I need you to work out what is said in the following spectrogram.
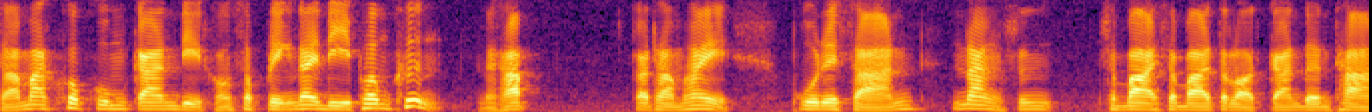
สามารถควบคุมการดีดของสปริงได้ดีเพิ่มขึ้นนะครับ ก็ทำให้ผู้โดยสารนั่งสบายสบายตลอดการเดินทาง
